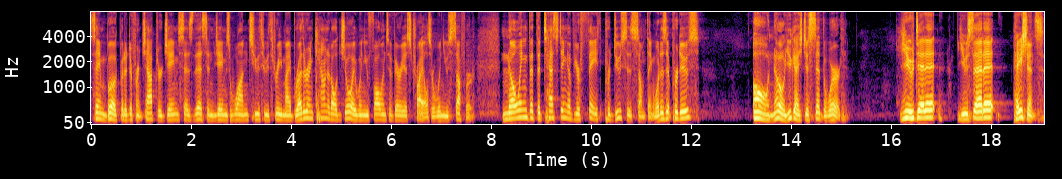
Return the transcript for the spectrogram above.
Same book, but a different chapter. James says this in James 1 2 through 3 My brethren, count it all joy when you fall into various trials or when you suffer, knowing that the testing of your faith produces something. What does it produce? Oh, no, you guys just said the word. You did it. You said it. Patience,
